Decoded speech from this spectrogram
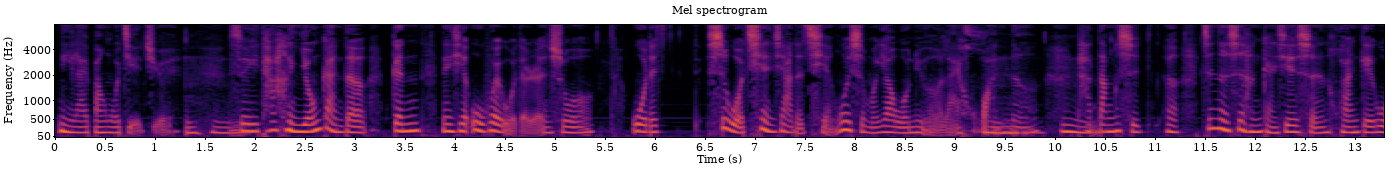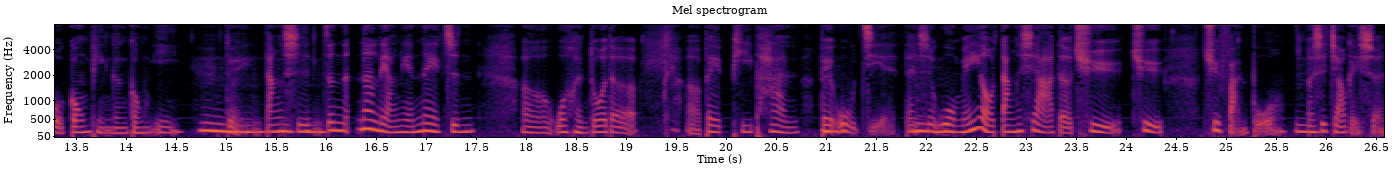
你来帮我解决。嗯，所以他很勇敢的跟那些误会我的人说，我的。是我欠下的钱，为什么要我女儿来还呢？嗯嗯、他当时呃，真的是很感谢神还给我公平跟公义。嗯，对，当时真的那两年内真呃，我很多的呃被批判、被误解，嗯、但是我没有当下的去去去反驳，而是交给神，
